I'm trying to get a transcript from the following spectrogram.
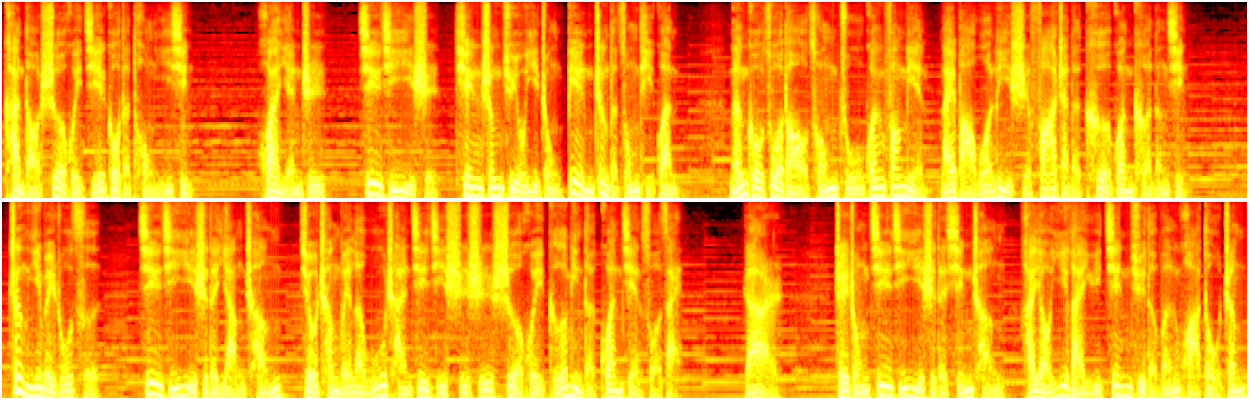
看到社会结构的统一性。换言之，阶级意识天生具有一种辩证的总体观，能够做到从主观方面来把握历史发展的客观可能性。正因为如此，阶级意识的养成就成为了无产阶级实施社会革命的关键所在。然而，这种阶级意识的形成还要依赖于艰巨的文化斗争。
